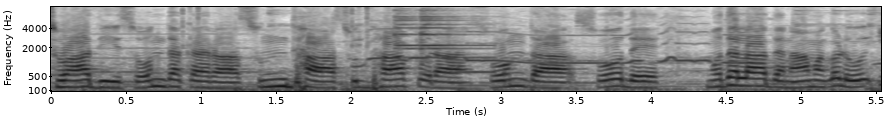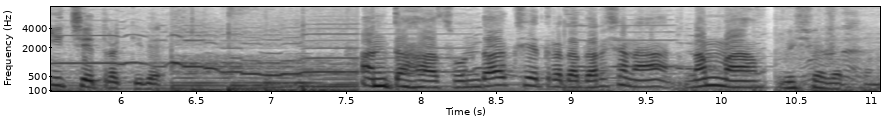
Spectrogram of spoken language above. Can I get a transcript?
ಸ್ವಾದಿ, ಸೋಂದಕರ, ಸುಂಧ, ಸುಧಾಪುರ, ಸೋಂದ, ಸೋದೆ ಮೊದಲಾದ ನಾಮಗಳು ಈ ಕ್ಷೇತ್ರಕ್ಕಿದೆ. ಅಂತಹ ಸೋಂದಾ ಕ್ಷೇತ್ರದ ದರ್ಶನ ನಮ್ಮ ವಿಶ್ವದರ್ಶನ.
